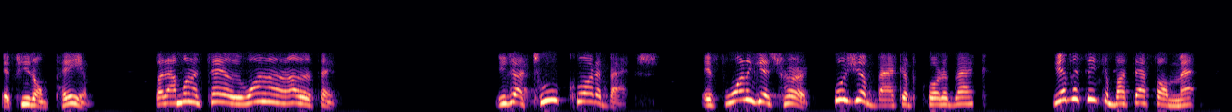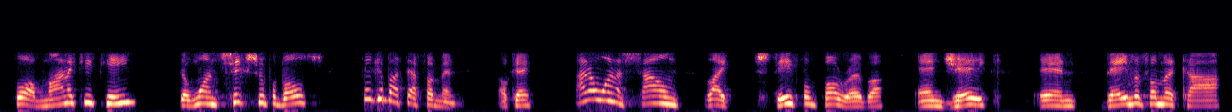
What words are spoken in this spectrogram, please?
if you don't pay them. But I'm going to tell you one other thing. You got two quarterbacks. If one gets hurt, who's your backup quarterback? You ever think about that for a ma- for a monarchy team that won six Super Bowls? Think about that for a minute, okay? I don't want to sound like Steve from Fall River and Jake and David from the car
